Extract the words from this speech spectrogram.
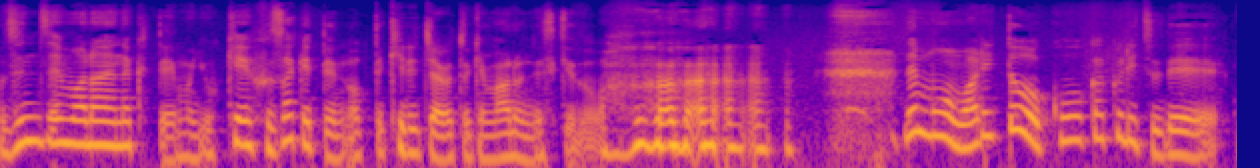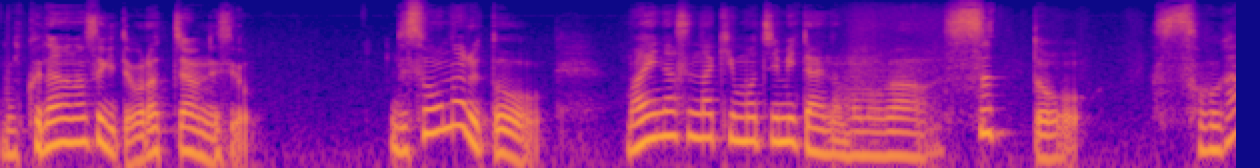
全然笑えなくてもう余計ふざけてんのって切れちゃう時もあるんですけど。でも割と高確率でもうくだらなすぎて笑っちゃうんですよ。でそうなるとマイナスな気持ちみたいなものがスッとそが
